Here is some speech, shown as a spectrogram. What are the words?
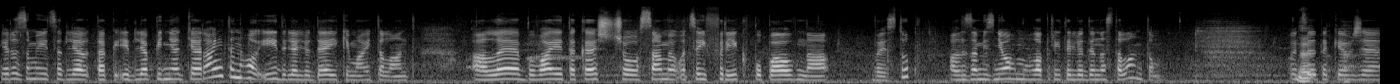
Я розумію, це для так і для підняття рейтингу, і для людей, які мають талант. Але буває таке, що саме оцей фрік попав на виступ, але замість нього могла прийти людина з талантом. Оце Е. таке вже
